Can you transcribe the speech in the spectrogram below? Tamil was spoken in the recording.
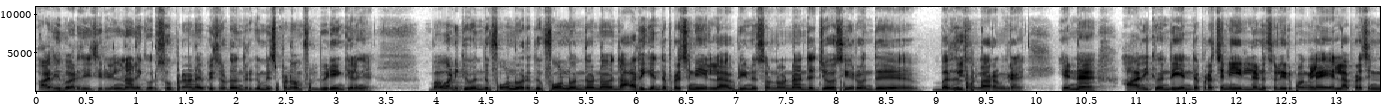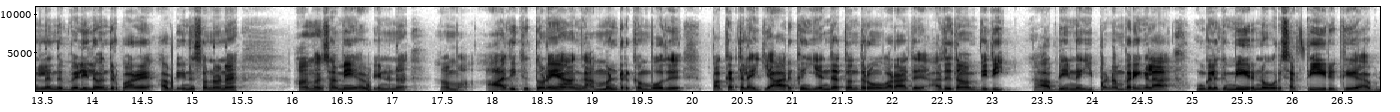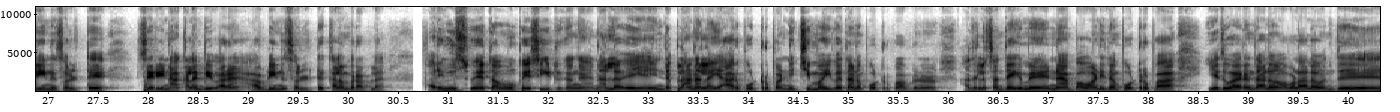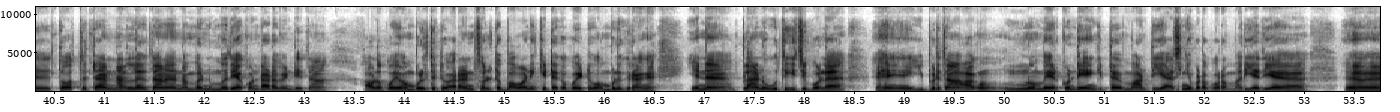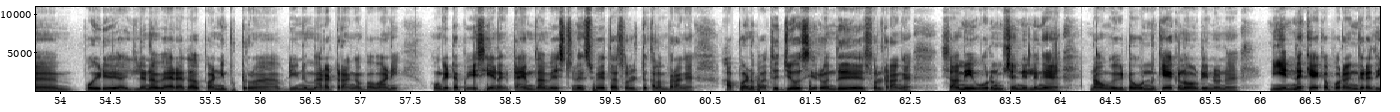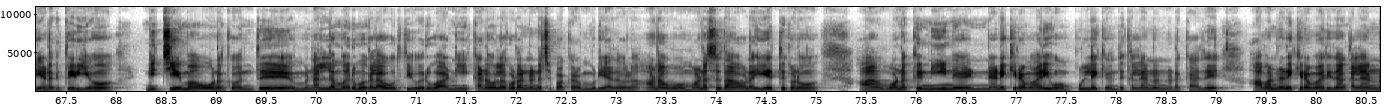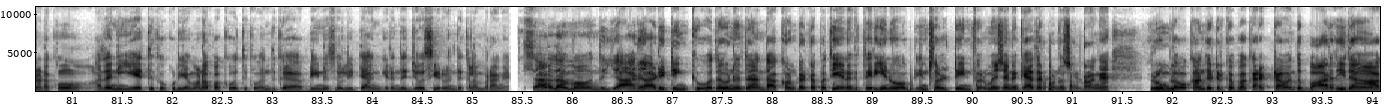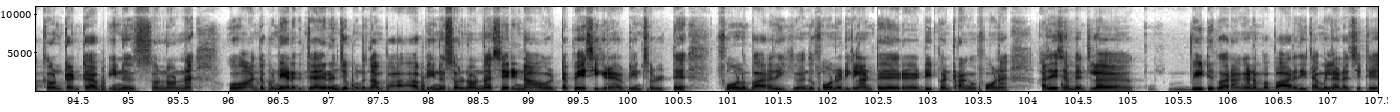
ஆதி பாரதி சீரியல் நாளைக்கு ஒரு சூப்பரான எபிசோட் வந்திருக்கு. மிஸ் பண்ணாமல் ஃபுல் வீடியோ கேளுங்க. பவானிக்கு வந்து ஃபோன் வருது. ஃபோன் வந்தோடனே வந்து ஆதிக்கு எந்த பிரச்சனையும் இல்லை அப்படின்னு சொன்னோன்னே அந்த ஜோசியர் வந்து பதில் சொல்ல ஆரம்பிக்கிறாங்க. என்ன? ஆதிக்கு வந்து எந்த பிரச்சனையும் இல்லைன்னு சொல்லியிருப்பாங்களே எல்லா பிரச்சனையிலேருந்து வெளியில் வந்திருப்பாரு அப்படின்னு சொன்னோன்னே ஆமாம் சாமி அப்படின்னா ஆமாம் ஆதிக்கு துணையாக அங்கே அம்மன் இருக்கும்போது பக்கத்தில் யாருக்கும் எந்த தொந்தரவும் வராது. அதுதான் விதி. அப்படின்னு இப்போ நம்புறீங்களா? உங்களுக்கு மீறின ஒரு சக்தி இருக்குது அப்படின்னு சொல்லிட்டு சரி நான் கிளம்பி வரேன் அப்படின்னு சொல்லிட்டு கிளம்புறாப்புல அறிவு ஸ்வேதாவும் பேசிக்கிட்டு இருக்காங்க. நல்ல இந்த பிளானெல்லாம் யார் போட்டிருப்பா? நிச்சயமாக இவ தானே போட்டிருப்பா அப்படின்னா. அதில் சந்தேகமே என்ன? பவானி தான் போட்டிருப்பா. எதுவாக இருந்தாலும் அவளால் வந்து தோத்துட்டா நல்லது தானே நம்ம நிம்மதியாக கொண்டாட வேண்டியது தான் அவளை போய் வம்புழுத்துட்டு வரேன்னு சொல்லிட்டு பவானி கிட்டக்க போயிட்டு வம்புழுக்கிறாங்க என்ன பிளான் ஊற்றிக்கிச்சு போல்? இப்படி தான் ஆகும். இன்னும் மேற்கொண்டு என்கிட்ட மாட்டி அசிங்கப்பட போகிறோம் மரியாதையாக போயிடு. இல்லைன்னா வேறு ஏதாவது பண்ணி விட்டுருவேன் அப்படின்னு மிரட்டுறாங்க பவானி. உங்ககிட்ட பேசி எனக்கு டைம் தான் வேஸ்ட்டுன்னு ஸ்வேதா சொல்லிட்டு கிளம்புறாங்க. அப்போன்னு பார்த்து ஜோசியர் வந்து சொல்கிறாங்க சாமி ஒரு நிமிஷம் நில்லுங்க. நான் உங்ககிட்ட ஒன்று கேட்கணும் அப்படின்னோன்னே நீ என்ன கேட்க போகிறங்கிறது எனக்கு தெரியும். நிச்சயமாக உனக்கு வந்து நல்ல மருமகளாக ஒருத்தி வருவா. நீ கனவுல கூட நினச்சி பார்க்க முடியாதவள. ஆனால் உன் மனசு தான் அவளை ஏற்றுக்கணும் உனக்கு நீ நெ- நினைக்கிற மாதிரி உன் பிள்ளைக்கு வந்து கல்யாணம் நடக்காது. அவன் நினைக்கிற மாதிரி தான் கல்யாணம் நடக்கும். அதை நீ ஏற்றுக்கக்கூடிய மனப்பக்குவத்துக்கு வந்துக்க அப்படின்னு சொல்லிட்டு அங்கேருந்து ஜோசியர் வந்து கிளம்புறாங்க. சாரதா அம்மா வந்து யார் ஆடிட்டிங்க்கு உதவுனது? அந்த அக்கௌண்ட்டை பற்றி எனக்கு தெரியணும் அப்படின்னு சொல்லிட்டு இன்ஃபர்மேஷனை கேதர் பண்ண சொல்கிறாங்க ரூமில் உட்காந்துட்டு இருக்கப்ப கரெக்டாக வந்து பாரதி தான் அக்கௌண்டன்ட் அப்படின்னு சொன்னோன்னே ஓ அந்த பொண்ணு எனக்கு தெரிஞ்ச பொண்ணு தான்ப்பா அப்படின்னு சொன்னோன்னா சரி நான் அவர்கிட்ட பேசிக்கிறேன் அப்படின்னு சொல்லிட்டு ஃபோனு பாரதிக்கு வந்து ஃபோன் அடிக்கலான்ட்டு ரெடி பண்ணுறாங்க ஃபோனை அதே சமயத்தில் வீட்டுக்கு வராங்க நம்ம பாரதி தமிழ் அழைச்சிட்டு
